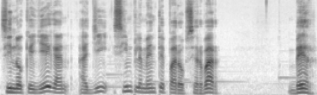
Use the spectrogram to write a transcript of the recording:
sino que llegan allí simplemente para observar, ver,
